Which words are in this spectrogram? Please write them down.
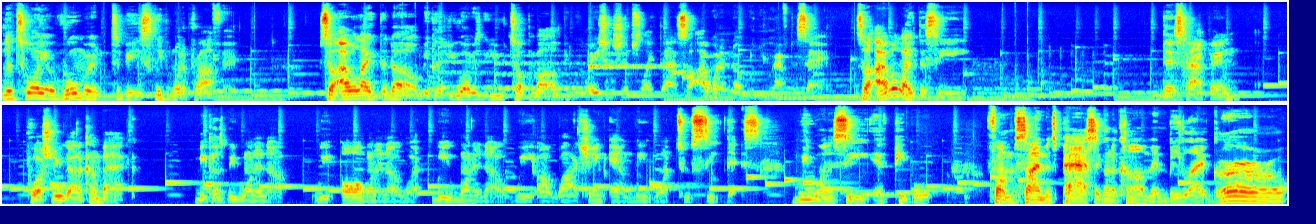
Latoya rumored to be sleeping with a prophet. So I would like to know because you always you talking about other relationships like that. So I want to know what you have to say. So I would like to see this happen. Porsha, you got to come back because we want to know. We all want to know what we want to know. We are watching and we want to see this. We want to see if people from Simon's past are to come and be like, girl,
